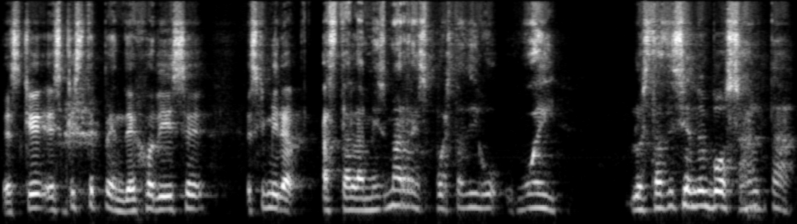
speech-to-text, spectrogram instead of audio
Es que, es que este pendejo dice, es que mira, hasta la misma respuesta digo, güey, lo estás diciendo en voz alta,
